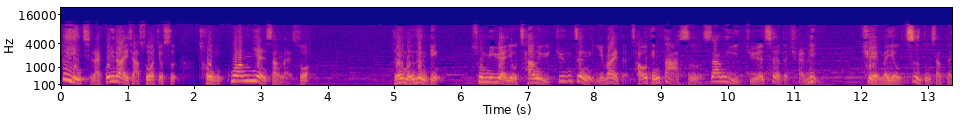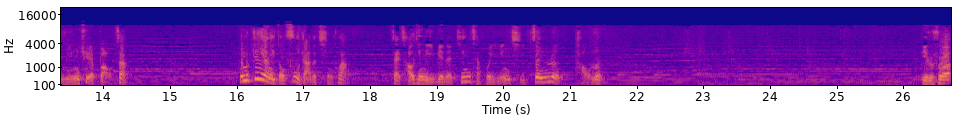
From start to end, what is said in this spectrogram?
对应起来归纳一下说，就是从观念上来说，人们认定枢密院有参与军政以外的朝廷大事商议决策的权利，却没有制度上的明确保障。那么这样一种复杂的情况，在朝廷里边呢，经常会引起争论讨论。比如说。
